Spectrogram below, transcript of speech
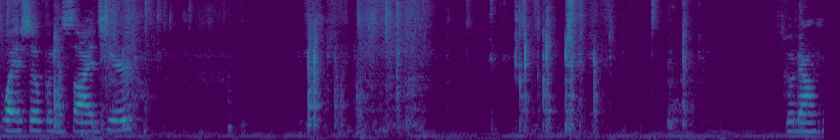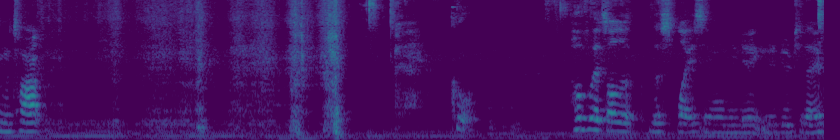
slice open the sides here. Go down from the top. Cool. Hopefully that's all the, the splicing we'll be doing to do today.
